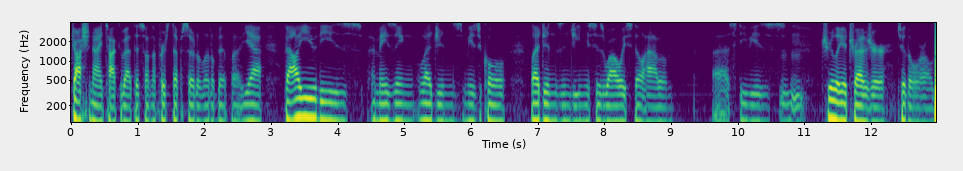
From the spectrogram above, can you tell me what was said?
josh and i talked about this on the first episode a little bit but yeah value these amazing legends musical legends and geniuses while we still have them uh stevie is Mm-hmm. truly a treasure to the world.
